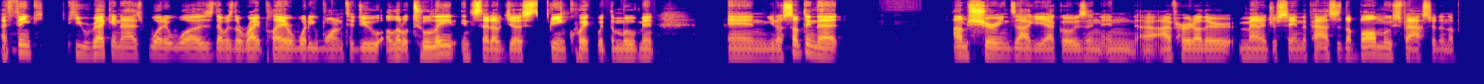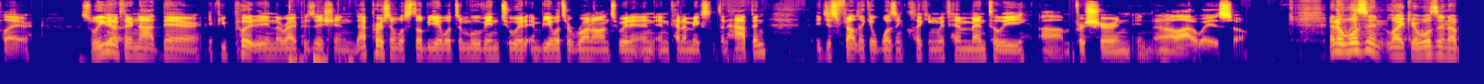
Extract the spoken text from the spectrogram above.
I think he recognized what it was that was the right play or what he wanted to do a little too late instead of just being quick with the movement. And you know something that I'm sure Inzaghi echoes, and, and uh, I've heard other managers say in the past is the ball moves faster than the player. So even Yeah. if they're not there, if you put it in the right position, that person will still be able to move into it and be able to run onto it and, and kind of make something happen. It just felt like it wasn't clicking with him mentally, um, for sure, in, in, in a lot of ways. So and it wasn't like it wasn't a,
